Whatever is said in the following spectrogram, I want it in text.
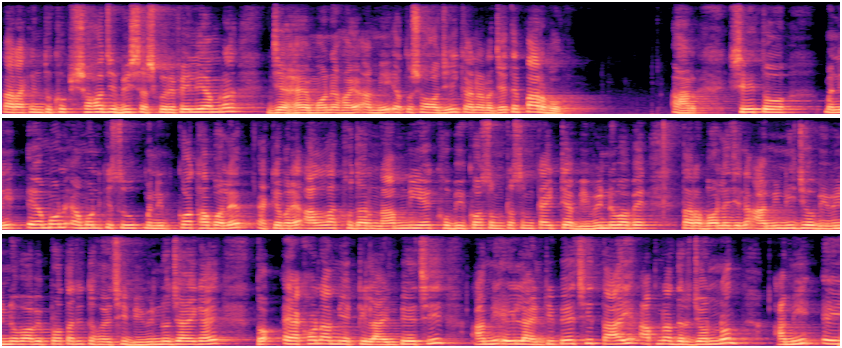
তারা কিন্তু খুব সহজে বিশ্বাস করে ফেলি আমরা যে হ্যাঁ মনে হয় আমি এত সহজেই কানাডা যেতে পারব। আর সে তো মানে এমন এমন কিছু মানে কথা বলে, একেবারে আল্লাহ খোদার নাম নিয়ে খুবই কসম টসম কাইটিয়া বিভিন্নভাবে তারা বলে যে না, আমি নিজেও বিভিন্নভাবে প্রতারিত হয়েছি বিভিন্ন জায়গায়। তো এখন আমি একটি লাইন পেয়েছি, আমি এই লাইনটি পেয়েছি, তাই আপনাদের জন্য আমি এই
